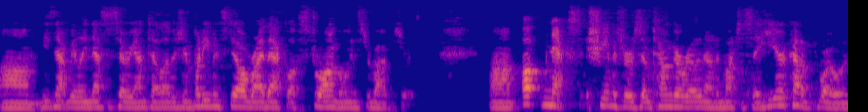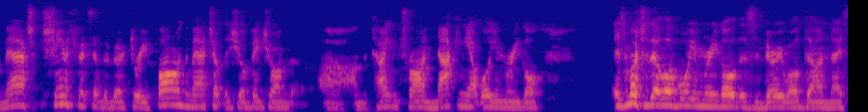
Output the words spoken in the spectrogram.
Um, he's not really necessary on television, but even still, Ryback looks strong going into Survivor Series. Um, up next, Sheamus versus Otunga. Really nothing much to say here. Kind of a throwaway match. Sheamus picks up the victory. Following the matchup, they show Big Show on the uh, on the Titantron, knocking out William Regal. As much as I love William Regal, this is very well done. Nice,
